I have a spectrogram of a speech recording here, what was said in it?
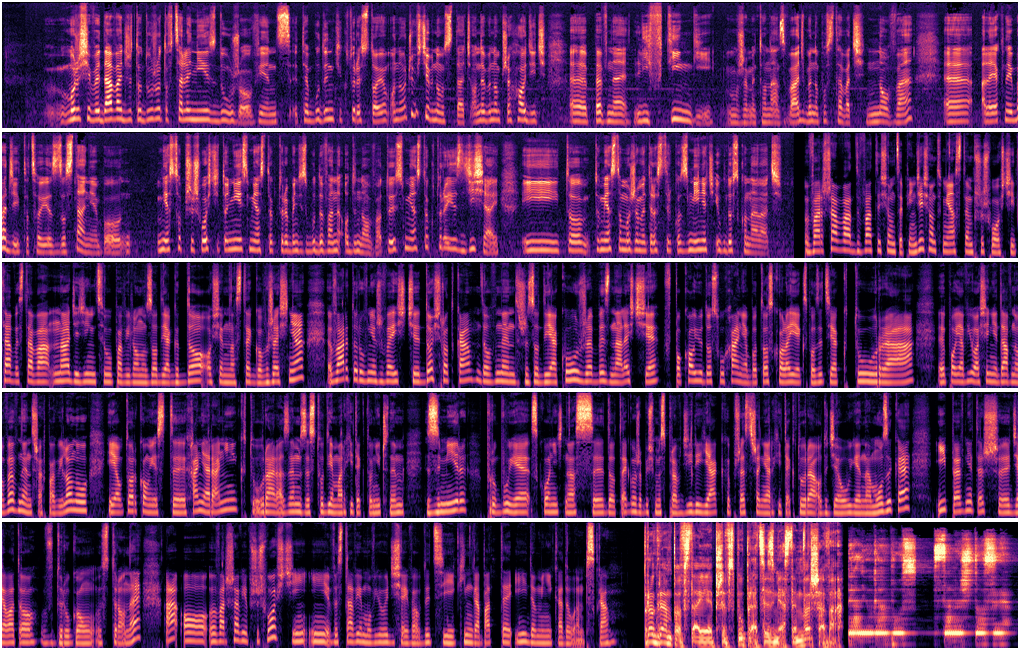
może się wydawać, że to dużo, to wcale nie jest dużo, więc te budynki, które stoją, one oczywiście będą stać, one będą przechodzić e, pewne liftingi, możemy to nazwać, będą powstawać nowe, e, ale jak najbardziej to, co jest, zostanie, bo miasto przyszłości to nie jest miasto, które będzie zbudowane od nowa, to jest miasto, które jest dzisiaj i to, to miasto możemy teraz tylko zmieniać i udoskonalać. Warszawa 2050 miastem przyszłości. Ta wystawa na dziedzińcu pawilonu Zodiak do 18 września. Warto również wejść do środka, do wnętrz Zodiaku, żeby znaleźć się w pokoju do słuchania, bo to z kolei ekspozycja, która e, pojawiła się niedawno we wnętrzach pawilonu. Jej autorką jest e, Hania Rani, która razem ze studiem architektonicznym ZMIR próbuje skłonić nas e, do tego, żebyśmy sprawdzili, jak przestrzeń architektura oddziałuje na muzykę i pewnie też działa to w drugą stronę. A o Warszawie przyszłości i wystawie mówiły dzisiaj w audycji Kinga Batte i Dominika Dołębska. Program powstaje przy współpracy z miastem Warszawa. Radio Campus. Same sztosy.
